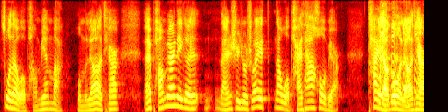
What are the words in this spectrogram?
坐在我旁边吧，我们聊聊天儿。”哎，旁边那个男士就说：“哎，那我排他后边。”他也要跟我聊天，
